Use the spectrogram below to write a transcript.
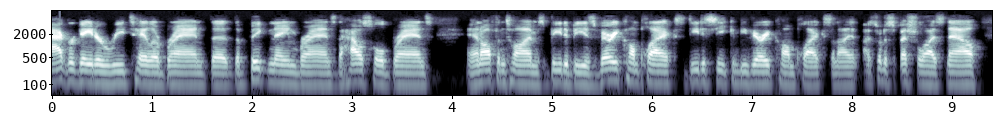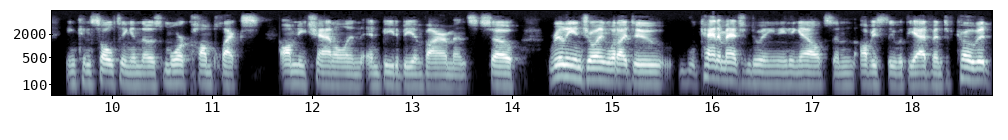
aggregator retailer brand, the the big name brands, the household brands, and oftentimes B2B is very complex. D2C can be very complex, and I, I sort of specialize now in consulting in those more complex omni-channel and, and B2B environments. So really enjoying what I do. Can't imagine doing anything else. And obviously, with the advent of COVID,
